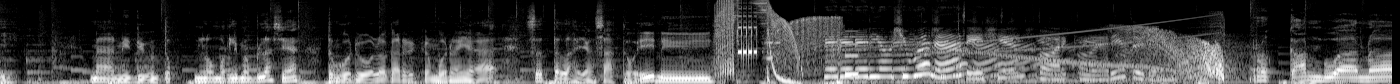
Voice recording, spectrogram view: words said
Nah nih di untuk nomor 15 ya. Tunggu dulu karir Buana ya. Setelah yang satu ini. Radio Shibuana Station for Creative. Student. Rekan Buana,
